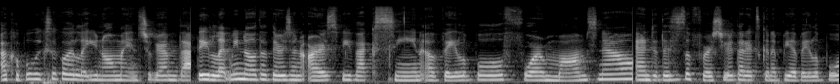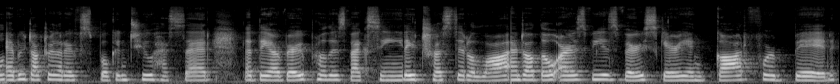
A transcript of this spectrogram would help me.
a couple weeks ago I let you know on my Instagram that they let me know that there's an RSV vaccine available for moms now and this is the first year that it's going to be available. Every doctor that I've spoken to has said that they are very pro this vaccine. They trust it a lot and although RSV is very scary and God forbid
